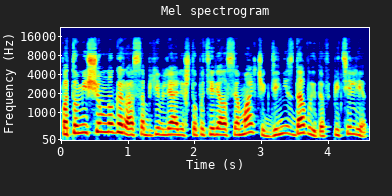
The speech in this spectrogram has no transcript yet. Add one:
Потом еще много раз объявляли, что потерялся мальчик Денис Давыдов, пяти лет,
